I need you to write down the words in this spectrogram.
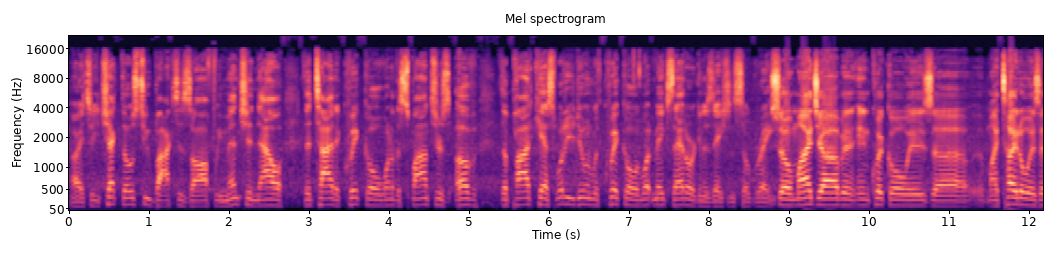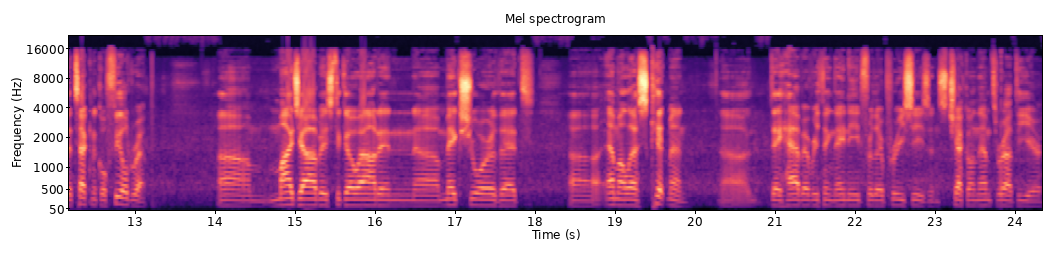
All right, so you check those two boxes off. We mentioned now the tie to Kwik Goal, one of the sponsors of the podcast. What are you doing with Kwik Goal, and what makes that organization so great? So my job in, in Kwik Goal is uh, my title is a technical field rep. Um, my job is to go out and uh, make sure that uh, MLS kitmen uh, they have everything they need for their preseasons. Check on them throughout the year.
